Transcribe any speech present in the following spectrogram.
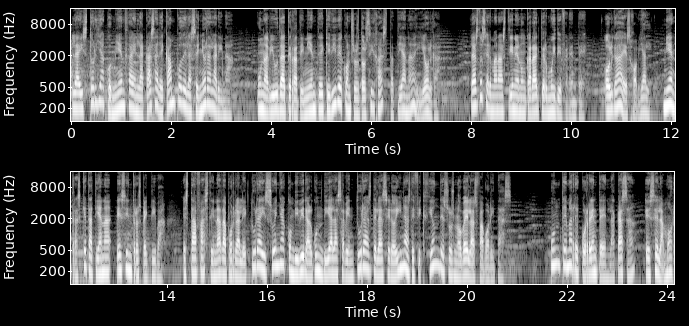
La historia comienza en la casa de campo de la señora Larina, una viuda terrateniente que vive con sus dos hijas, Tatiana y Olga. Las dos hermanas tienen un carácter muy diferente. Olga es jovial, mientras que Tatiana es introspectiva. Está fascinada por la lectura y sueña con vivir algún día las aventuras de las heroínas de ficción de sus novelas favoritas. Un tema recurrente en la casa es el amor.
